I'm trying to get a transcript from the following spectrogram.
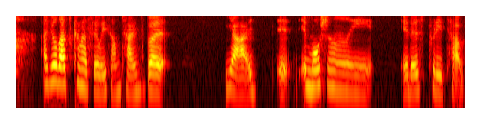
I feel that's kind of silly sometimes, but yeah, it, it emotionally it is pretty tough.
